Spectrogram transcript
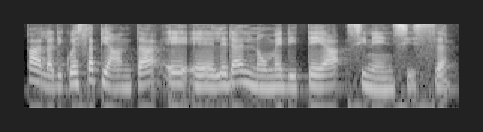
parla di questa pianta e eh, le dà il nome di Thea sinensis.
